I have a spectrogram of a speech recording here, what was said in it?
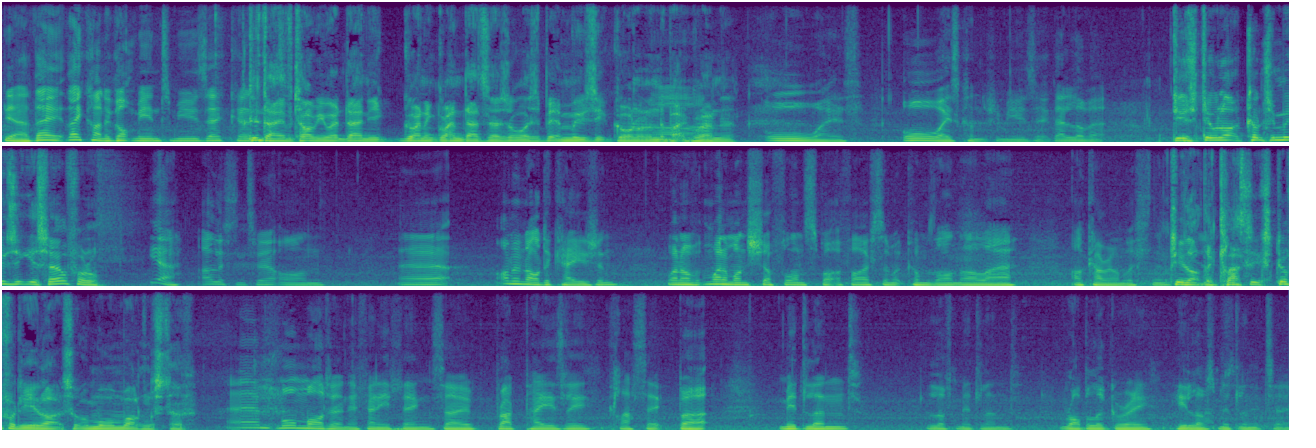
yeah, they, they kind of got me into music. And Did they every time you went down your gran and granddad's? There's always a bit of music going on in the Oh, background. Always, always country music. They love it. Do you still like country music yourself, or? Yeah, I listen to it on uh, on an odd occasion. When I'm when I'm on shuffle on Spotify, if something comes on, I'll uh, I'll carry on listening. Do you like the classic stuff, or do you like sort of more modern stuff? Um, more modern, if anything. So Brad Paisley, classic, but Midland, love Midland. Rob will agree, he loves Midland too.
